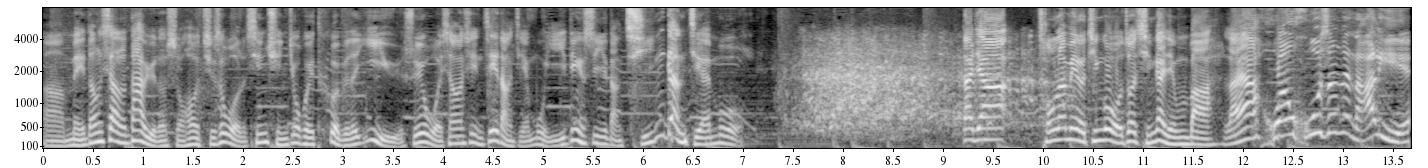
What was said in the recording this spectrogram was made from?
啊。每当下着大雨的时候，其实我的心情就会特别的抑郁，所以我相信这档节目一定是一档情感节目。大家从来没有听过我做情感节目吧？来啊，欢呼声在哪里？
